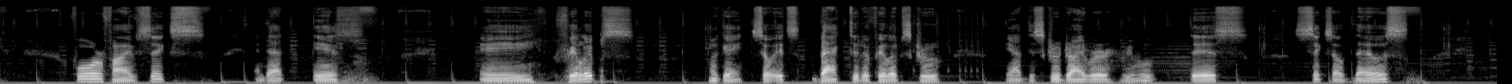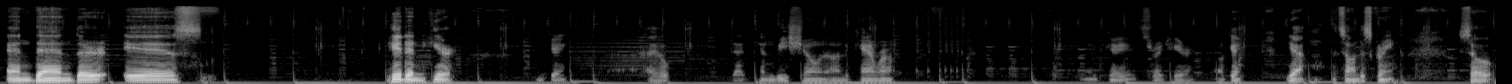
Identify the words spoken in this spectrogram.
four five six and that is a Phillips okay? So it's back to the Phillips screw. You have the screwdriver remove this six of those and then there is hidden here okay? I hope that can be shown on the camera. Okay it's right here okay? Yeah it's on the screen. So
